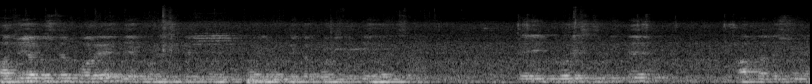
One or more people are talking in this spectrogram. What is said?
পাঁচই আগস্টের পরে যে পরিস্থিতি পরিবর্তিত পরিস্থিতি হয়েছে, এই পরিস্থিতিতে আপনাদের সঙ্গে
